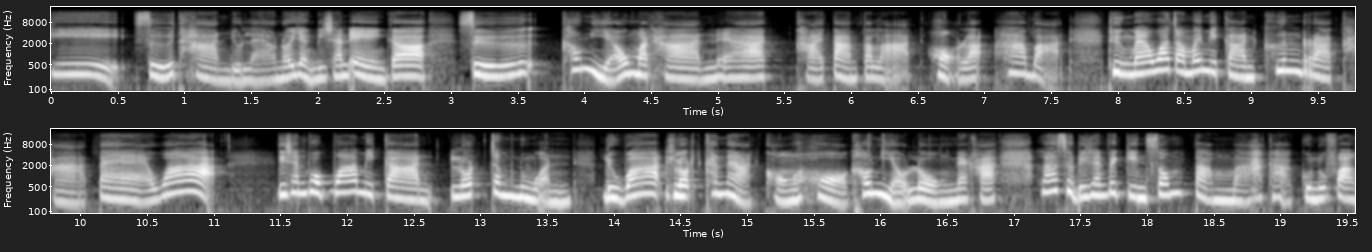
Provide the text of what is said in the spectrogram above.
ที่ซื้อทานอยู่แล้วเนาะอย่างดิฉันเองก็ซื้อข้าวเหนียวมาทานนะคะขายตามตลาดห่อละ 5 บาท ถึงแม้ว่าจะไม่มีการขึ้นราคา แต่ว่าดิฉันพบว่ามีการลดจำนวน หรือว่าลดขนาดของห่อข้าวเหนียวลงนะคะ ล่าสุดดิฉันไปกินส้มตำมาค่ะ คุณผู้ฟัง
